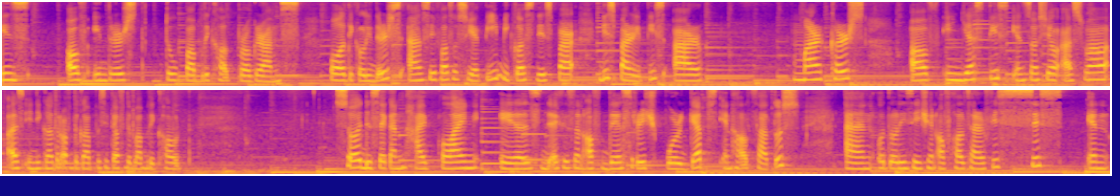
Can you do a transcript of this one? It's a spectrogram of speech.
is of interest to public health programs, political leaders, and civil society because dispar- disparities are markers of injustice in social as well as indicator of the capacity of the public health. So the second headline is the existence of these rich poor gaps in health status and utilization of health services in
